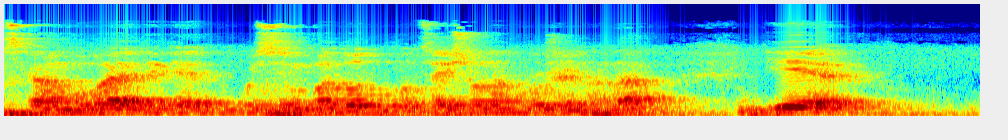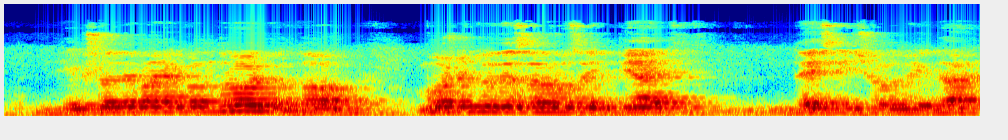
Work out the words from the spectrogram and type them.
скажімо, буває таке, допустим, батут, ну цей, що вона пружина, да? і якщо немає контролю, то можуть люди загрузити 5-10 чоловік, да?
